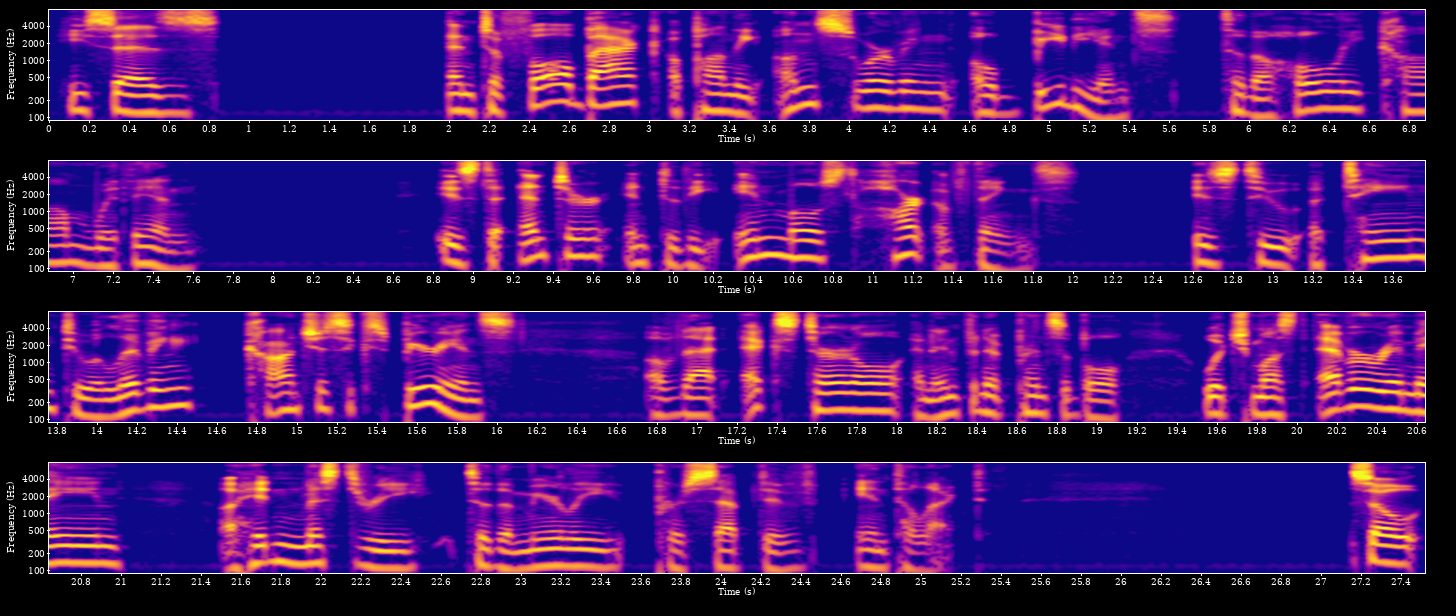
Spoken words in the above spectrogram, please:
He says, and to fall back upon the unswerving obedience to the holy calm within is to enter into the inmost heart of things is to attain to a living conscious experience of that external and infinite principle which must ever remain a hidden mystery to the merely perceptive intellect. So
